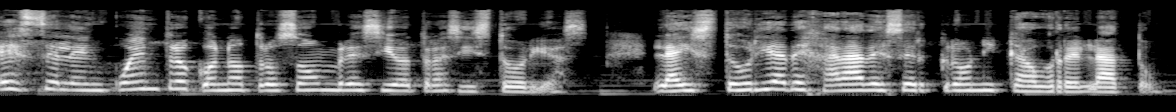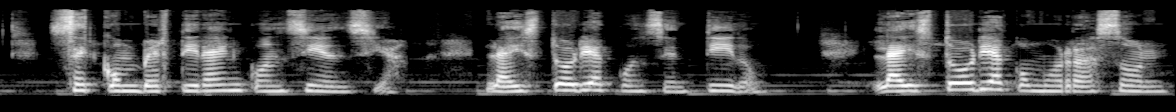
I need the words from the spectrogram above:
Es el encuentro con otros hombres y otras historias. La historia dejará de ser crónica o relato, se convertirá en conciencia, la historia con sentido, la historia como razón,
